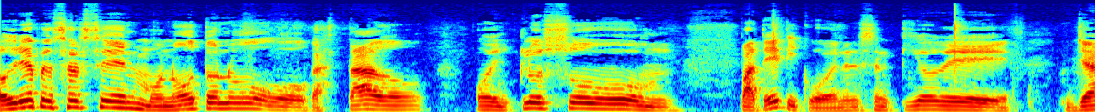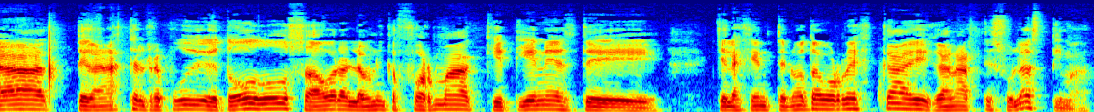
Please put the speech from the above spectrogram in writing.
podría pensarse en monótono o gastado o incluso mm, patético en el sentido de ya te ganaste el repudio de todos, ahora la única forma que tienes de que la gente no te aborrezca es ganarte su lástima.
